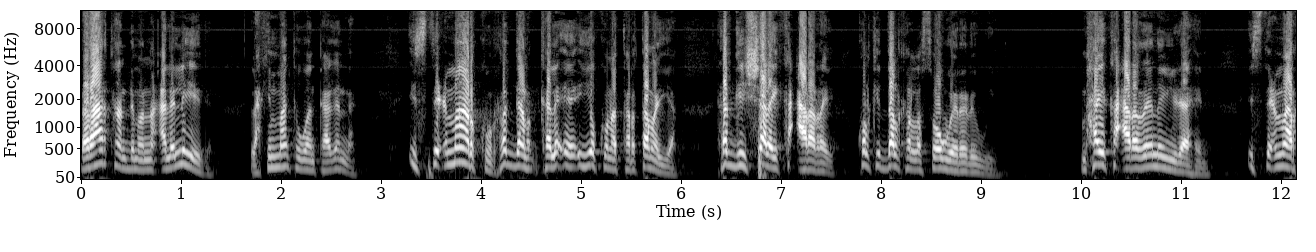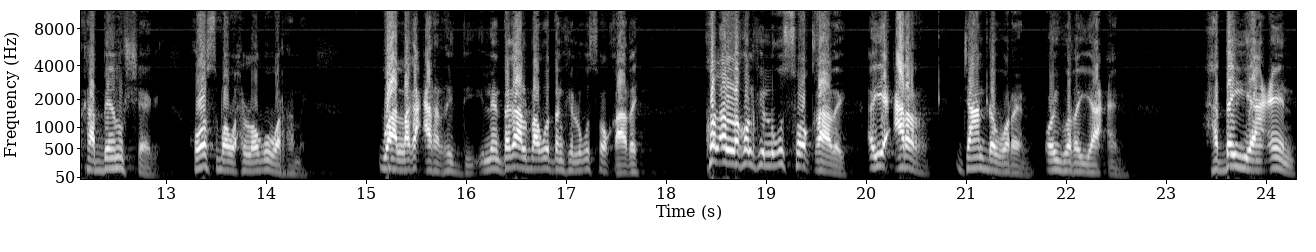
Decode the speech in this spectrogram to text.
Dharaartaan dhimanno calalaheeda laakiin maanta waan taagana isticmaarku raggan kale ee iyakuna tartamaya raggii shalay ka cararay kolkii dalka la soo weeraray wey maxay ka carareen oo yidhaaheen isticmaarkaa beenu sheegay. Hoos wax loogu waramay waa laga cararay dii ilan dagaal baa wadankii lagu soo qaaday. Kol alla kolkii lagu soo qaaday ayay carar jaandha wareen oy wada yaaceen. Hadday yaaceen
